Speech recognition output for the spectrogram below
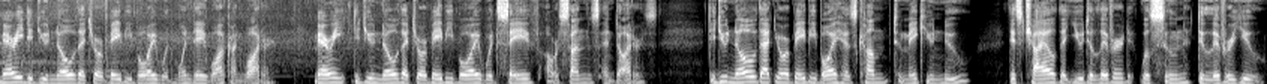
Mary, did you know that your baby boy would one day walk on water? Mary, did you know that your baby boy would save our sons and daughters? Did you know that your baby boy has come to make you new? This child that you delivered will soon deliver you.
